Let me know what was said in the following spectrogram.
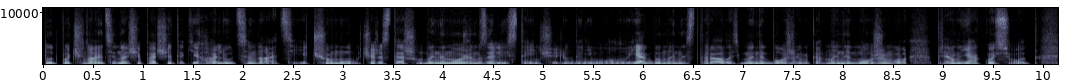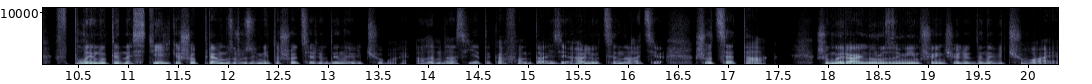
тут починаються наші перші такі галюцинації. Чому? Через те, що ми не можемо залізти іншій людині в голову. Як би ми не старались, ми не боженька, ми не можемо прям якось от вплинути настільки, щоб прям зрозуміти, що ця людина відчуває. Але в нас є така фантазія, галюцинація, що це так, що ми реально розуміємо, що інша людина відчуває,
